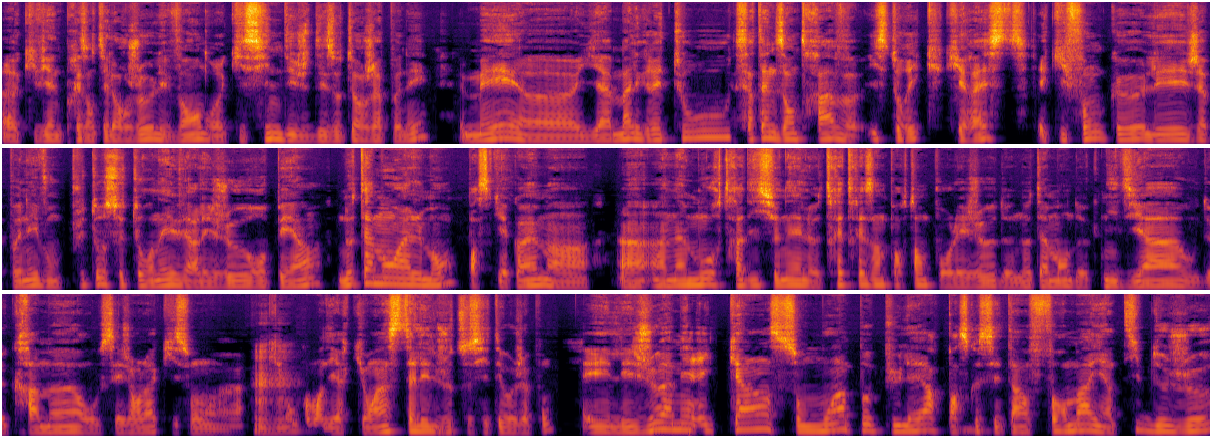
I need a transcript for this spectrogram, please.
euh, qui viennent présenter leurs jeux, les vendre, qui signent des, des auteurs japonais. Mais euh, il y a malgré tout certaines entraves historiques qui restent et qui font que les japonais vont plutôt se tourner vers les jeux européens, notamment allemands, parce qu'il y a quand même un, un, un, amour traditionnel très très important pour les jeux de notamment de Knizia ou de Kramer ou ces gens-là qui sont euh, qui ont, comment dire qui ont installé le jeu de société au Japon. Et les jeux américains sont moins populaires parce que c'est un format et un type de jeu.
